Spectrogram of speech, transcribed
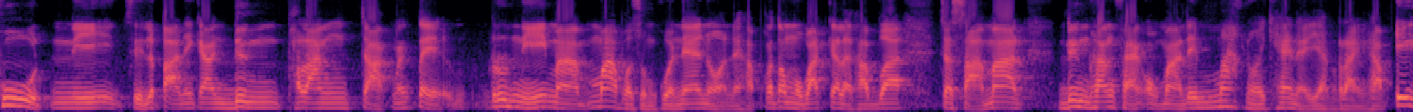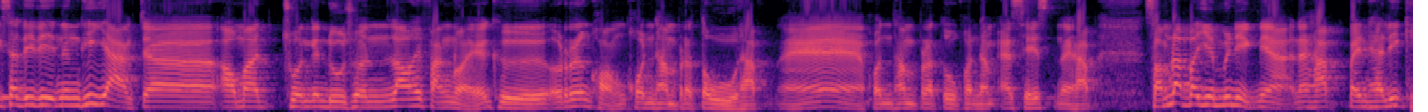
พูดนี้ศิลปะในการดึงพลังจากนักเตะรุ่นนี้มามากพอสมควรแน่นอนนะครับ ก็ต้องมาวัดกันแหละครับว่าจะสามารถดึงพลังแฝงออกมาได้มากน้อยแค่ไหนอย่างไรครับ อีกสถิติหนึ่งที่อยากจะเอามาชวนกันดูชวนเล่าให้ฟังหน่อยก็คือ เรื่องของคนทำประตูครับอ่าคนทำประตูคนทำแอสซิสต์นะครับสำหรับไบเยร์มิวนิกเนี่ยนะครับเป็นแฮร์รี่เค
